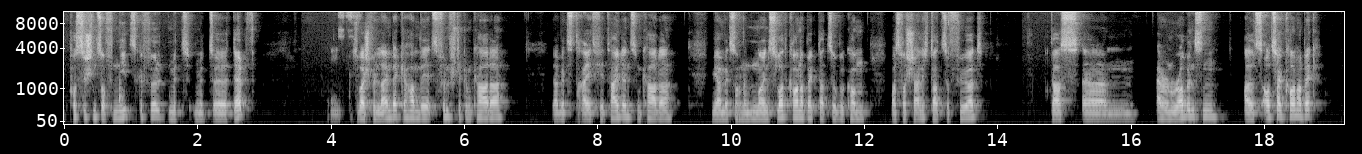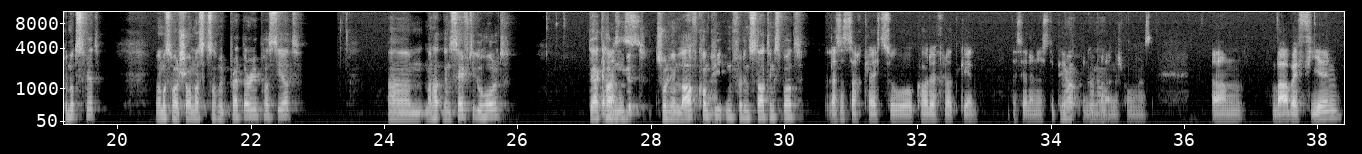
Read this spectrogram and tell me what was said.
Positions of Needs gefüllt mit, mit äh, Depth. Zum Beispiel Linebacker haben wir jetzt fünf Stück im Kader. Wir haben jetzt drei, vier Titans im Kader. Wir haben jetzt noch einen neuen Slot-Cornerback dazu bekommen, was wahrscheinlich dazu führt, dass ähm, Aaron Robinson als Outside-Cornerback benutzt wird. Man muss mal schauen, was jetzt noch mit Bradbury passiert. Ähm, man hat einen Safety geholt. Der ja, kann mit Julian Love competen ja. für den Starting-Spot. Lass uns doch gleich zu Cordell Flott gehen. Das ist ja der nächste Pick, ja, den genau. du gerade angesprochen hast. Ähm, war bei vielen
